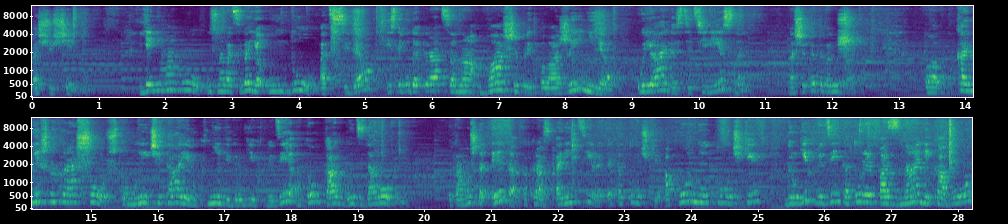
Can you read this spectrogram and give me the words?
ощущения. Я не могу узнавать себя, я уйду от себя, если буду опираться на ваши предположения о реальности телесной насчет этого мира. А, конечно, хорошо, что мы читаем книги других людей о том, как быть здоровым. Потому что это как раз ориентиры, это точки, опорные точки других людей, которые познали кого?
